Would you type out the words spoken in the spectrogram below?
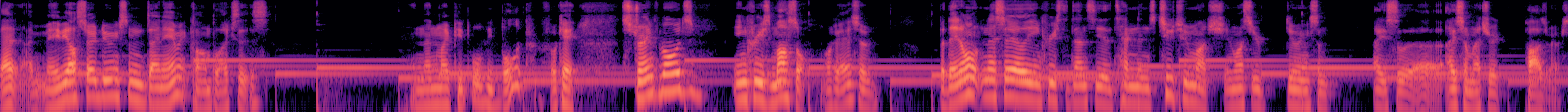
That maybe I'll start doing some dynamic complexes, and then my people will be bulletproof. Okay, strength modes increase muscle. Okay, so but they don't necessarily increase the density of the tendons too too much unless you're doing some iso, uh, isometric pause reps.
